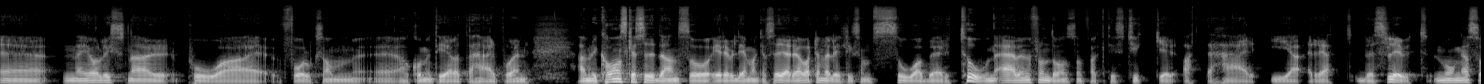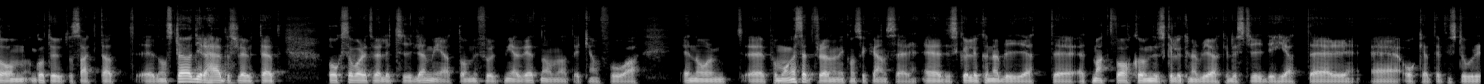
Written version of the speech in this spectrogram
Eh, när jag lyssnar på eh, folk som eh, har kommenterat det här på den amerikanska sidan så är det väl det man kan säga. Det har varit en väldigt liksom, sober ton, även från de som faktiskt tycker att det här är rätt beslut. Många som gått ut och sagt att eh, de stödjer det här beslutet också varit väldigt tydliga med att de är fullt medvetna om att det kan få enormt, eh, på många sätt förödande konsekvenser. Eh, det skulle kunna bli ett, eh, ett maktvakuum, det skulle kunna bli ökade stridigheter eh, och att det finns stor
